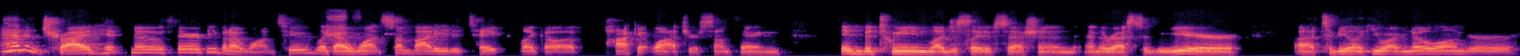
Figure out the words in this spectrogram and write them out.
I haven't tried hypnotherapy, but I want to. Like, I want somebody to take like a pocket watch or something in between legislative session and the rest of the year uh, to be like, you are no longer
